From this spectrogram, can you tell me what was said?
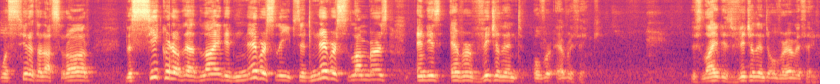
was Sirat al-Asrar, the secret of that light it never sleeps, it never slumbers and is ever vigilant over everything. This light is vigilant over everything.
